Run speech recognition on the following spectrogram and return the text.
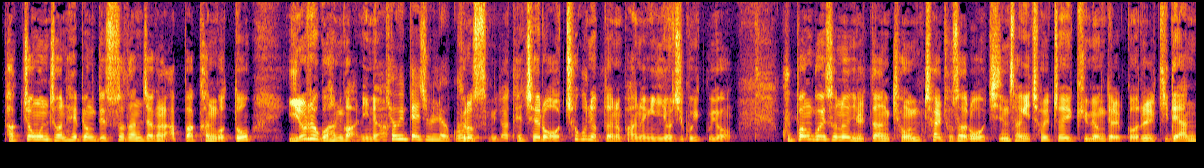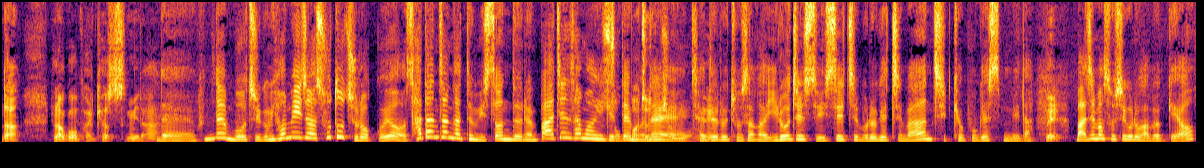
박정훈 전 해병대 수사단장을 압박한 것도 이러려고 한 거 아니냐. 혐의 빼주려고. 그렇습니다. 대체로 어처구니 없다는 반응이 이어지고 있고요. 국방부에서는 일단 경찰 조사로 진상이 철저히 규명될 거를 기대한다라고 밝혔습니다. 네. 근데 뭐 지금 혐의자 수도 줄었고요. 사단장 같은 윗선들은 빠진 상황이기 쏙 때문에 빠졌죠. 제대로 네. 조사가 이루어질 수 있을지 모르겠지만 지켜보겠습니다. 네. 마지막 소식으로 가볼게요.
